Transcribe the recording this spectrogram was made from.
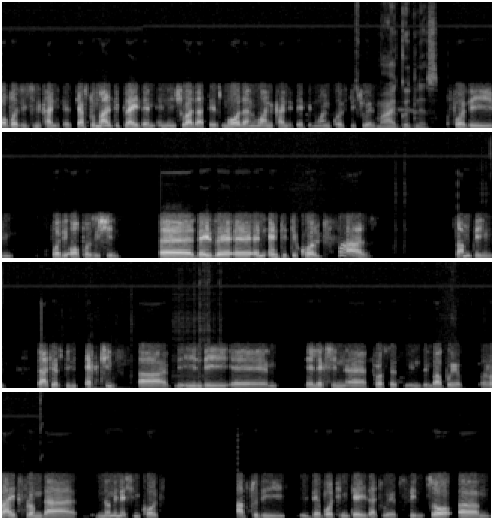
opposition candidates, just to multiply them and ensure that there's more than one candidate in one constituency. My goodness. For the for the opposition, uh, there is a, a, an entity called FAZ, something that has been active uh, in the um, election uh, process in Zimbabwe right from the nomination courts up to the the voting day that we have seen. So um,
